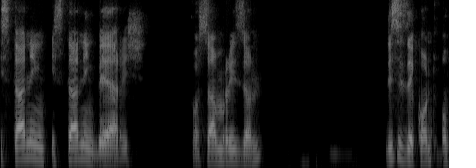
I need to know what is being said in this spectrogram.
is turning bearish for some reason. This is a con oh,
